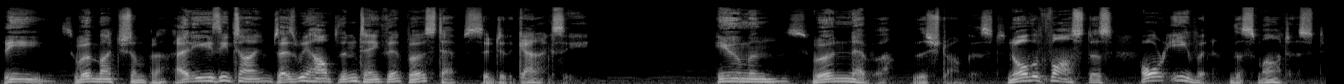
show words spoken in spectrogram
These were much simpler and easy times as we helped them take their first steps into the galaxy. Humans were never the strongest, nor the fastest, or even the smartest.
